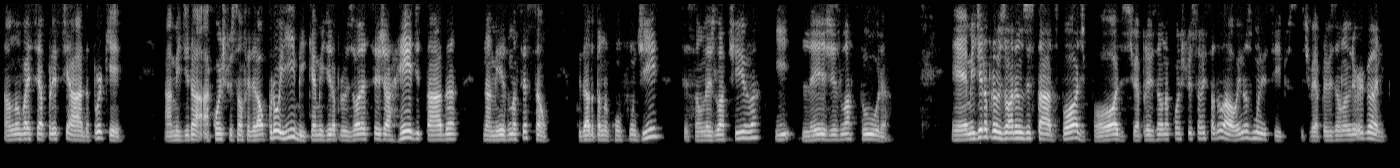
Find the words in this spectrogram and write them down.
ela não vai ser apreciada. Por quê? A medida, a Constituição Federal proíbe que a medida provisória seja reeditada na mesma sessão. Cuidado para não confundir sessão legislativa e legislatura. É, medida provisória nos estados, pode? Pode, se tiver previsão na Constituição Estadual. E nos municípios, se tiver previsão na lei orgânica.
